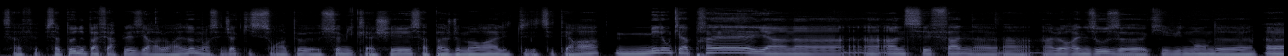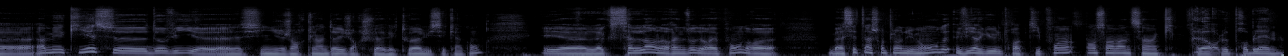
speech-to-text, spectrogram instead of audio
ça, fait, ça peut ne pas faire plaisir à Lorenzo, mais on sait déjà qu'ils se sont un peu semi-clashés, sa page de morale, etc. Mais donc après, il y a un, un, de ses fans, un, un Lorenzo, euh, qui lui demande euh, Ah, mais qui est ce Dovi euh, Signe genre clin d'œil, genre je suis avec toi, lui c'est qu'un con. Et celle-là, Lorenzo de répondre. Bah, c'est un champion du monde, virgule, trois petits points, en 125. Alors, le problème,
